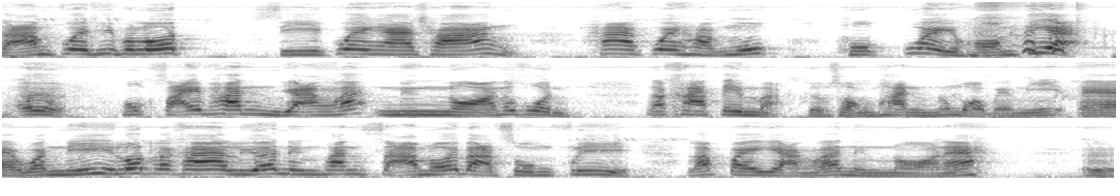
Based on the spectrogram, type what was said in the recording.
สามกล้วยที่พรสสี่กล้วยงาช้างห้ากล้วยหักมุกหกกล้วยหอมเตี้ย เออหกสายพันธุ์อย่างละหนึ่งหนอทุกคน ราคาเต็มอะเกือบสองพันต้องบอกแบบนี้ แต่วันนี้ลดราคาเหลือหนึ่งพันสามร้อยบาทส่งฟรี รับไปอย่างละหนึ่งหนอนะ เออ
